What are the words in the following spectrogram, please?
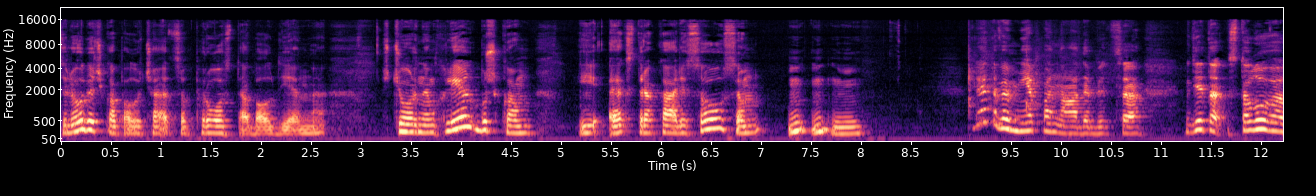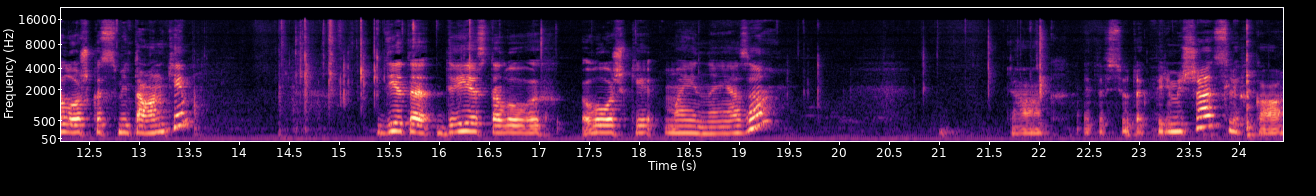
селедочка получается просто обалденная. С черным хлебушком и экстра карри соусом. М -м -м. Для этого мне понадобится где-то столовая ложка сметанки, где-то 2 столовых ложки майонеза. Так, это все так перемешать слегка.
